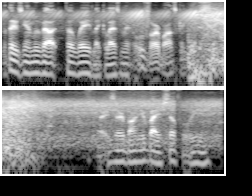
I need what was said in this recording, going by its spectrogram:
I thought he was gonna move out the way like last minute. Oh, Zarbon's gonna get shit. Alright, Zarbon, you're by yourself over here.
